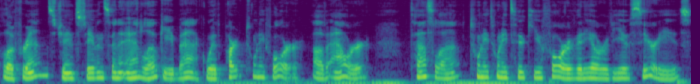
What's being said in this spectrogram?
Hello, friends. James Stephenson and Loki back with part 24 of our Tesla 2022 Q4 video review series.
